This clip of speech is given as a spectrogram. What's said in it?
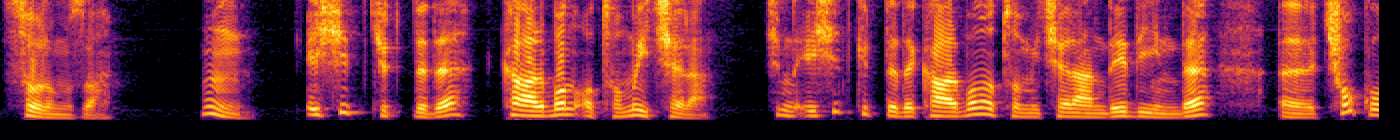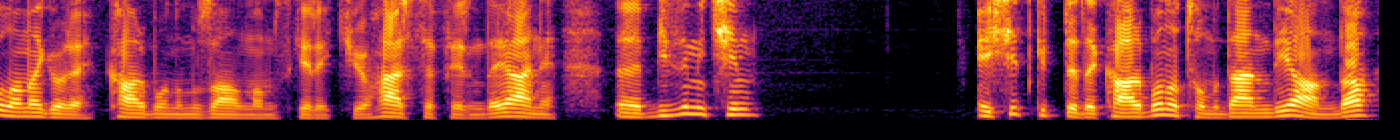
sorumuza. Hmm, eşit kütlede karbon atomu içeren. Şimdi eşit kütlede karbon atomu içeren dediğinde e, çok olana göre karbonumuzu almamız gerekiyor her seferinde. Yani e, bizim için eşit kütlede karbon atomu dendiği anda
